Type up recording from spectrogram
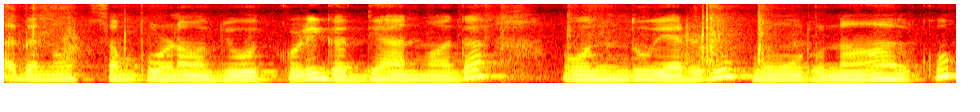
ಅದನ್ನು ಸಂಪೂರ್ಣವಾಗಿ ಓದ್ಕೊಳ್ಳಿ. ಗದ್ಯಾನುವಾದ ಒಂದು, ಎರಡು, ಮೂರು, ನಾಲ್ಕು,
